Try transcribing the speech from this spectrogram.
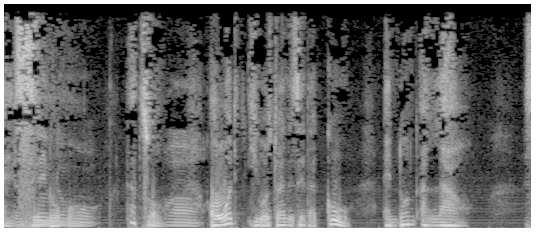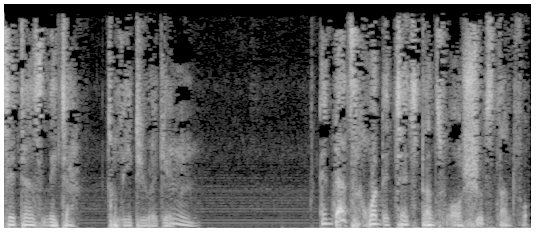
and sin no more. That's all. Wow. Or what he was trying to say that go and don't allow Satan's nature to lead you again. Mm. And that's what the church stands for or should stand for.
